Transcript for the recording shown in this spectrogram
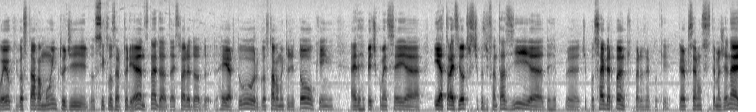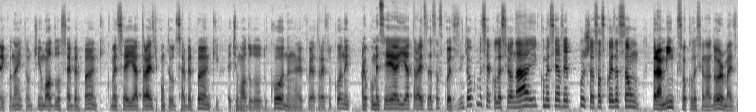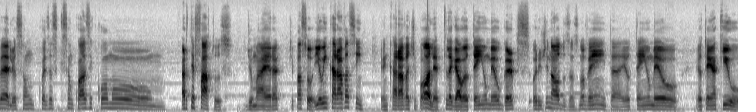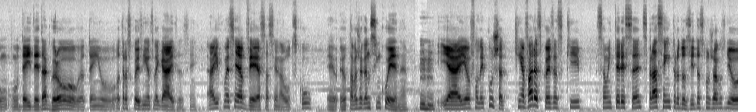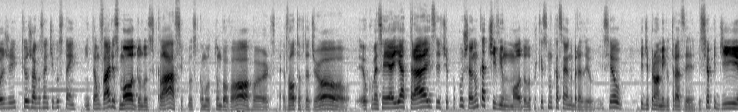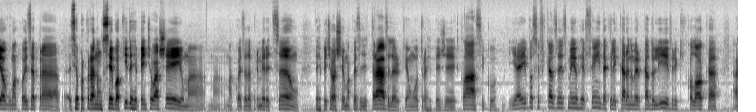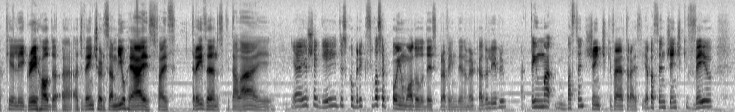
eu que gostava muito de dos ciclos arturianos, né, da, da história do, do, Rei Arthur, gostava muito de Tolkien, Aí de repente comecei a ir atrás de outros tipos de fantasia, de, eh, tipo Cyberpunk, por exemplo, que GURPS era um sistema genérico, né? Então tinha o módulo Cyberpunk, comecei a ir atrás de conteúdo Cyberpunk, aí tinha o módulo do Conan, aí fui atrás do Conan, eu comecei a ir atrás dessas coisas. Então eu comecei a colecionar e comecei a ver, puxa, essas coisas são, para mim que sou colecionador mais velho, são coisas que são quase como artefatos de uma era que passou. E eu encarava assim. Eu encarava tipo, olha, que legal, eu tenho o meu GURPS original dos anos 90, eu tenho o meu. Eu tenho aqui o D&D da Grow, eu tenho outras coisinhas legais, assim. Aí eu comecei a ver essa cena old school. Eu, eu tava jogando 5E, né? Uhum. E aí eu falei, puxa, tinha várias coisas que são interessantes para serem introduzidas nos jogos de hoje que os jogos antigos têm. Então, vários módulos clássicos, como Tomb of Horrors, Vault of the Draw, eu comecei a ir atrás de tipo, puxa, eu nunca tive um módulo, porque isso nunca saiu no Brasil. E se eu pedir para um amigo trazer? E se eu pedir alguma coisa para. Se eu procurar num sebo aqui, de repente eu achei uma, uma, uma coisa da primeira edição. De repente eu achei uma coisa de Traveler, que é um outro RPG clássico. E aí você fica às vezes meio refém daquele cara no Mercado Livre que coloca aquele Greyhound uh, Adventures a mil reais faz três anos que tá lá e... E aí eu cheguei e descobri que se você põe um módulo desse para vender no Mercado Livre, tem uma bastante gente que vai atrás. E é bastante gente que veio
